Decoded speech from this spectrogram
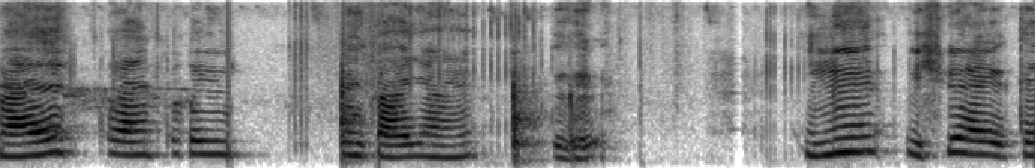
വളരെ പ്രധാനപ്പെട്ട ഒരു കാര്യമാണ് ഇത്. ഇന്ന് വിഷുവായിട്ട്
